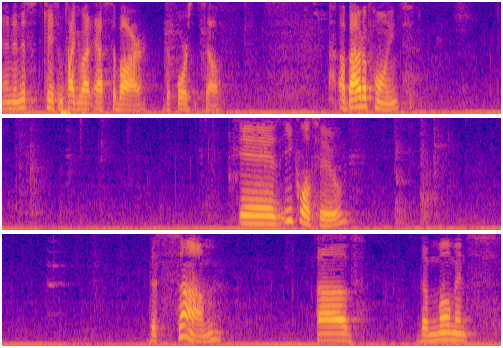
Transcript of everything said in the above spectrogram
and in this case I'm talking about F sub r, the force itself, about a point is equal to the sum of the moments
